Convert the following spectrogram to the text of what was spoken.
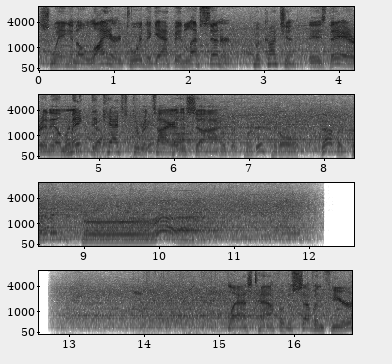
Swing and a liner toward the gap in left center. McCutchen is there and he'll make the catch to retire the side. With the traditional seventh inning stretch. Last half of the seventh here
